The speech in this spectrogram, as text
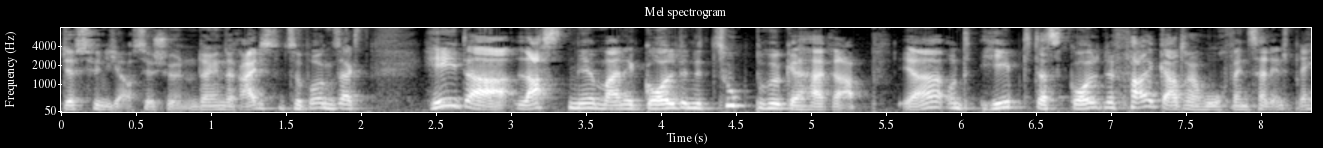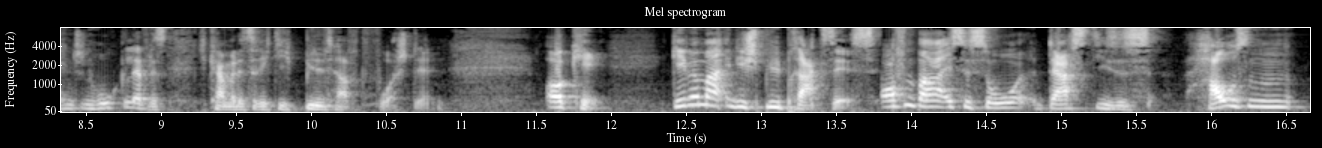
Das finde ich auch sehr schön. Und dann reitest du zur Burg und sagst, hey da, lasst mir meine goldene Zugbrücke herab, ja, und hebt das goldene Fallgatter hoch, wenn es halt entsprechend schon hochgelevelt ist. Ich kann mir das richtig bildhaft vorstellen. Okay. Gehen wir mal in die Spielpraxis. Offenbar ist es so, dass dieses Hausen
